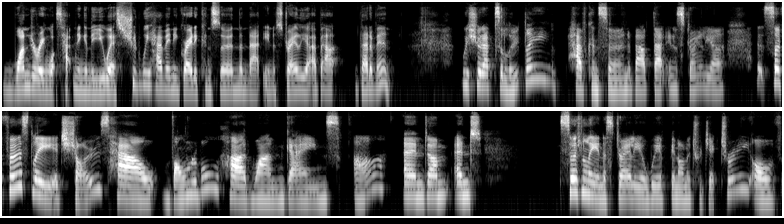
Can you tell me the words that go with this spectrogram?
wondering what's happening in the US, should we have any greater concern than that in Australia about that event? We should absolutely have concern about that in Australia. So, firstly, it shows how vulnerable hard won gains are. And, um, and certainly in Australia, we've been on a trajectory of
